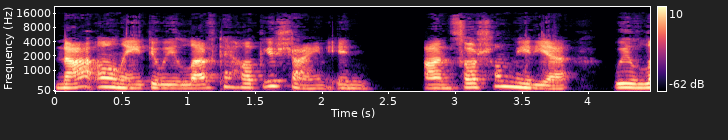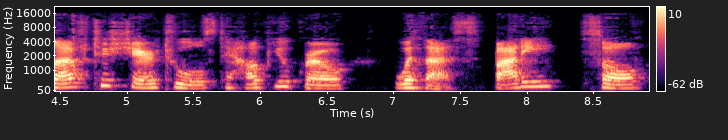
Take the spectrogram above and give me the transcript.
Not only do we love to help you shine in on social media, we love to share tools to help you grow with us, body, soul,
